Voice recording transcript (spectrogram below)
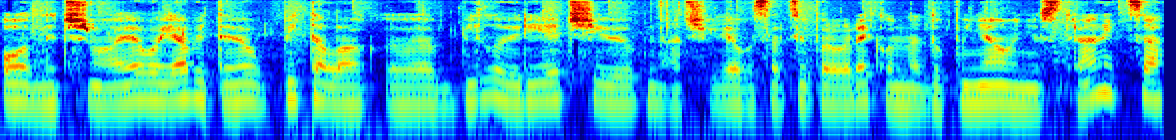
Odlično, evo ja bi te evo pitala, e, bilo je riječi, znači evo sad si upravo rekla na dopunjavanju stranica,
